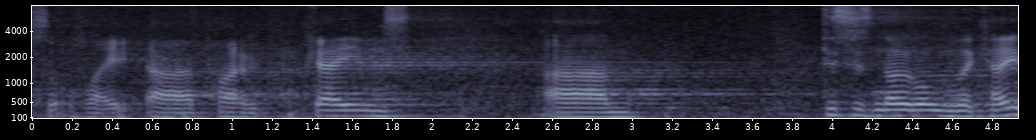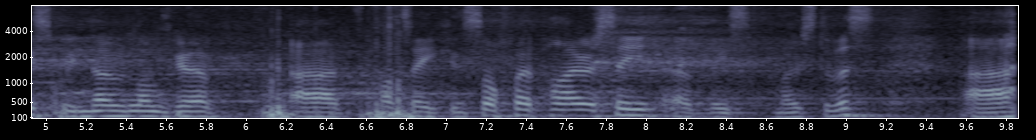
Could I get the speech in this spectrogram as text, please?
sort of like uh, pirate games. Um, this is no longer the case. We no longer uh, partake in software piracy, at least most of us. Uh,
